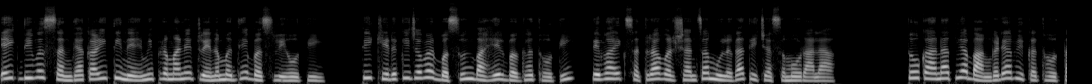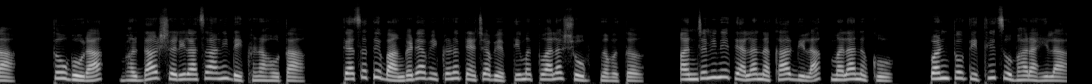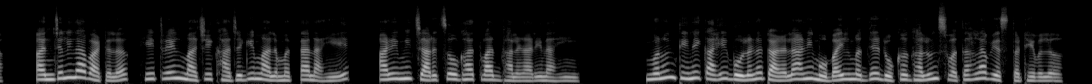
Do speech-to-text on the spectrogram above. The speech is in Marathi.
एक दिवस संध्याकाळी ती नेहमीप्रमाणे ट्रेनमध्ये बसली होती. ती खिडकीजवळ बसून बाहेर बघत होती तेव्हा एक सतरा वर्षांचा मुलगा तिच्यासमोर आला. तो कानातल्या बांगड्या विकत होता. तो गोरा भरदार शरीराचा आणि देखणा होता. त्याचं ते बांगड्या विकणं त्याच्या व्यक्तिमत्वाला शोभ नव्हतं. अंजलीने त्याला नकार दिला मला नको. पण तो तिथेच उभा राहिला. अंजलीला वाटलं ही ट्रेन माझी खाजगी मालमत्ता नाहीये आणि मी चारचौघात वाद घालणारी नाही. म्हणून तिने काही बोलणं टाळलं आणि मोबाईलमध्ये डोकं घालून स्वतःला व्यस्त ठेवलं.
